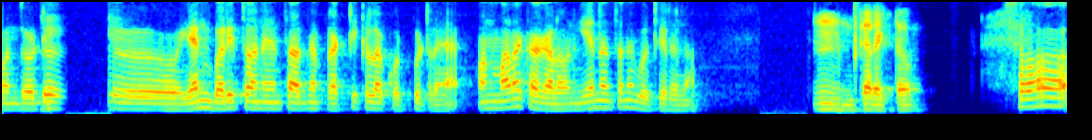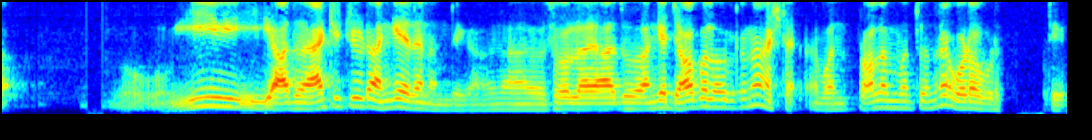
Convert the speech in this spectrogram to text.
ಒಂದ್ ದೊಡ್ಡ ಏನ್ ಬರಿತಾವನೆ ಅಂತ ಅದನ್ನ ಪ್ರಾಕ್ಟಿಕಲ್ ಆಗಿ ಕೊಟ್ಬಿಟ್ರೆ ಅವ್ನ್ ಮಾಡಕ್ಕಾಗಲ್ಲ ಅವ್ನ್ಗೆ ಏನಂತಾನೆ ಗೊತ್ತಿರಲ್ಲ. ಹ್ಮ್ ಕರೆಕ್ಟ್ ಸೊ ಈ ಅದು ಆಟಿಟ್ಯೂಡ್ ಹಂಗೆ ಇದೆ ನಮ್ದೀಗ ಸೊ ಅದು ಹಂಗೆ ಜಾಬ್ ಅಲ್ಲಿ ಹೋಗ್ರೂ ಅಷ್ಟೇ. ಒಂದ್ ಪ್ರಾಬ್ಲಮ್ ಬಂತು ಅಂದ್ರೆ ಓಡೋಗ್ಬಿಡ್ತೀವಿ.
